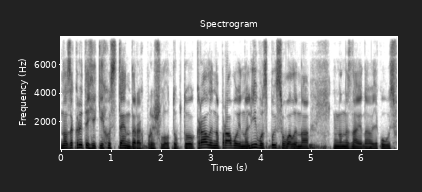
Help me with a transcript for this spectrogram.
на закритих якихось тендерах пройшло. Тобто крали направо і наліво, списували на ну не знаю, на якогось.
